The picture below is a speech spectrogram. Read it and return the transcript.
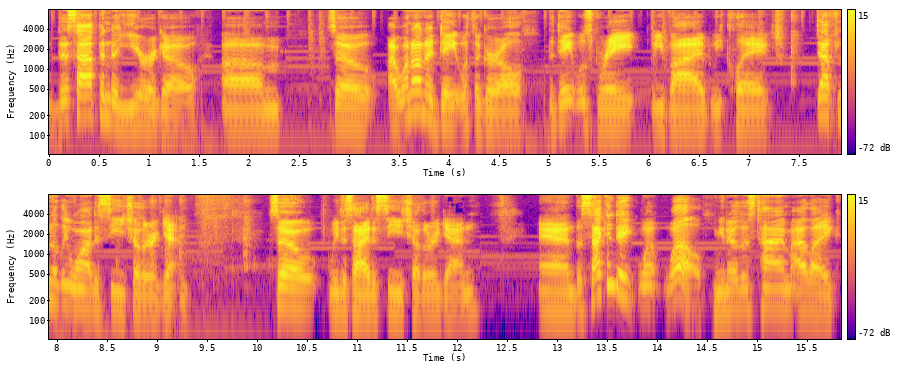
this happened a year ago. Um so I went on a date with a girl. The date was great. We vibed, we clicked. Definitely wanted to see each other again. So we decided to see each other again. And the second date went well. You know, this time I like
